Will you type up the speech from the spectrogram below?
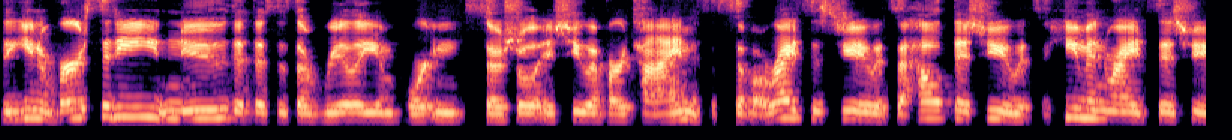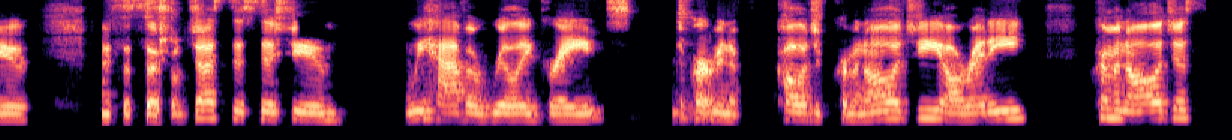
the university knew that this is a really important social issue of our time. It's a civil rights issue, it's a health issue, it's a human rights issue, it's a social justice issue. We have a really great Department of College of Criminology already criminologists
